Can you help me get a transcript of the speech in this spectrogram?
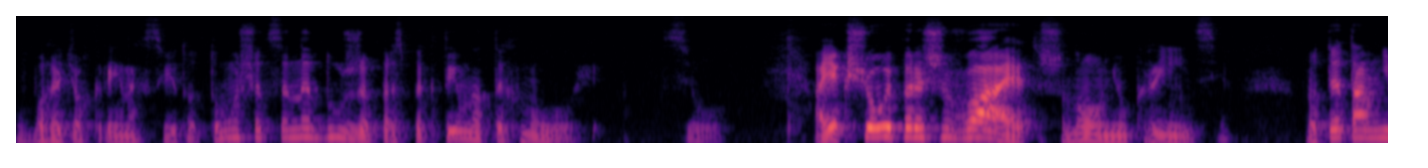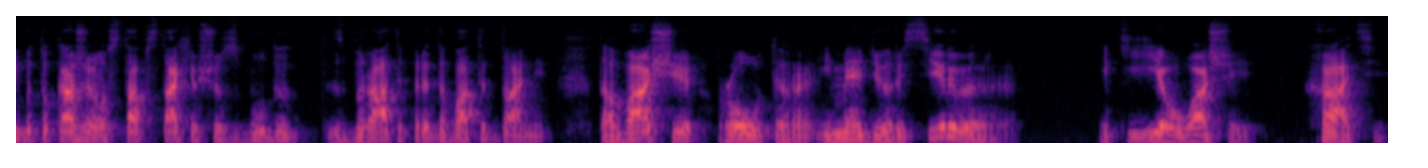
в багатьох країнах світу? Тому що це не дуже перспективна технологія в цілому. А якщо ви переживаєте, шановні українці, проте там нібито каже Остап Стахів, що буде збирати, передавати дані, та ваші роутери і медіаресервери, які є у вашій хаті,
